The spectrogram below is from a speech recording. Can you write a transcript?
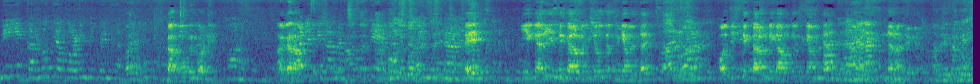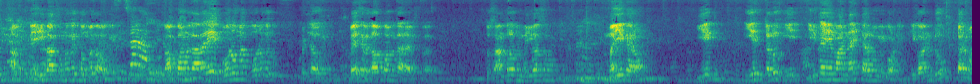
नहीं ये कर्मों के अकॉर्डिंग डिपेंड करता है कर्मों के अकॉर्डिंग हाँ। अगर आप हैं तो है। ए ये कह रही है जिसके कर्म अच्छे होते हैं क्या मिलता है? और जिसके कर्म बेकार होते हैं क्या मिलता है? नरक। अब मेरी बात सुनोगे तुम बताओगे। सर आप तो आप कौन बता रहा है? बोलो मत बोलोगे तो पिट जाओगे। वैसे बताओ कौन बता रहा है इसके बाद तो शांत रहो, मेरी बात सुनो। मैं ये कह रहा हूँ, ये ये चलो, ये, इनका ये मानना है कर्म के अकॉर्डिंग अकॉर्डिंग टू कर्मा।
